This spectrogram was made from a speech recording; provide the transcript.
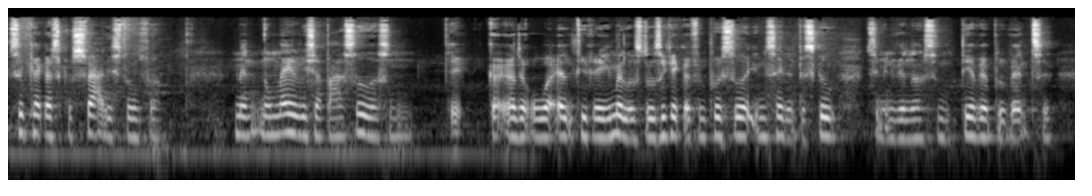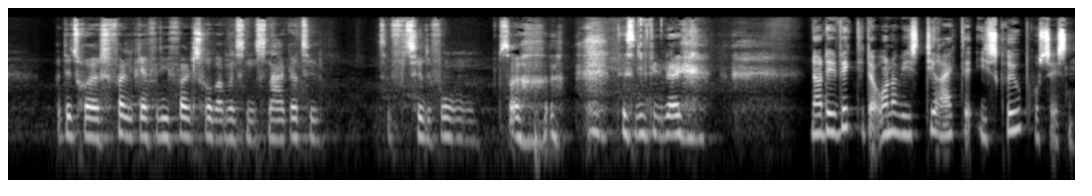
så kan jeg godt skrive svært i stedet for. Men normalt, hvis jeg bare sidder sådan, det gør jeg det over alt i reme eller sådan noget, så kan jeg godt finde på at sidde og indtale en besked til mine venner, som det er jeg ved at blive vant til. Og det tror jeg også folk er, fordi folk tror bare, at man sådan snakker til, til telefonen. Så det er sådan fint nok. Når det er vigtigt at undervise direkte i skriveprocessen,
